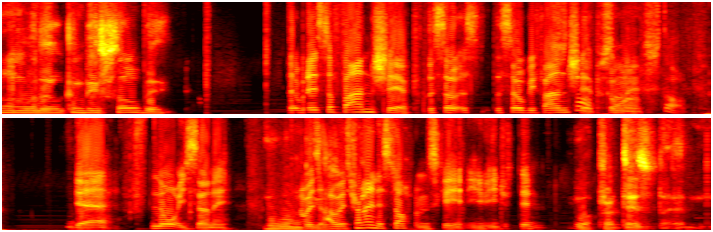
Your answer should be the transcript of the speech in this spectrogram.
Oh, but it can be so big. No, but it's a fan ship. The so the Sobe fan Stop, ship. Come Sonny, on. stop. Yeah, naughty Sonny. You I was I was trying to stop him skiing. You, you just didn't. You were participating.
